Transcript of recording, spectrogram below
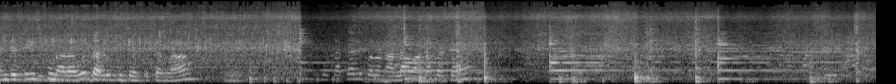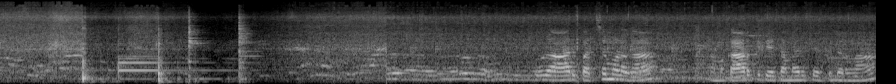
ரெண்டு டீஸ்பூன் அளவு கழுப்பு சேர்த்துக்கலாம். இந்த தக்காளி பழம் நல்லா வதங்கட்டும். ஒரு ஆறு பச்சை மிளகா நம்ம காரத்துக்கு ஏற்ற மாதிரி சேர்த்துக்கலாம்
